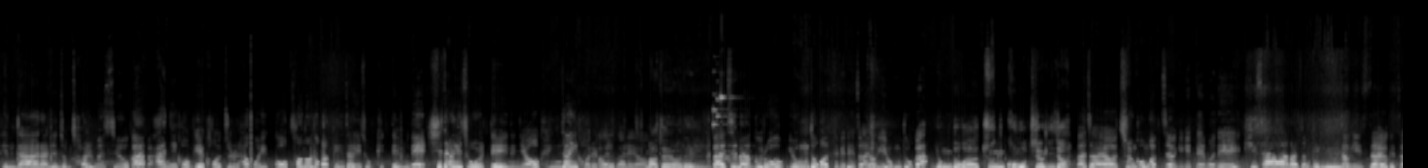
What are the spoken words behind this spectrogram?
된다라는 음. 좀 젊은 수요가 많이 거기에 거주를 하고 있고 선호도가 굉장히 좋기 때문에 시장이 좋을 때에는요 굉장히 거래가 활발해요. 맞아요. 네. 음, 마지막으로 용도가 어떻게 되죠? 여기 용 도가? 용도가 준공업 지역이죠. 맞아요. 준공업 지역이기 때문에 기사화가 좀 된 음. 적이 있어요. 그죠? 네,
